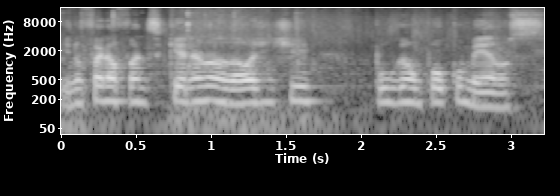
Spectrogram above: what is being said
E no Final Fantasy, querendo ou não, a gente pulga um pouco menos.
